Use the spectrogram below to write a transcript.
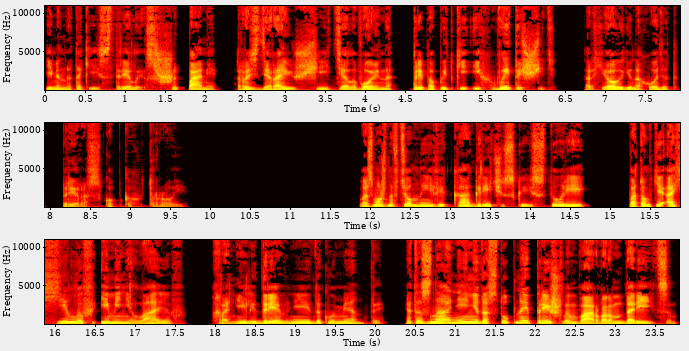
Именно такие стрелы с шипами, раздирающие тело воина, при попытке их вытащить, археологи находят при раскопках Трои. Возможно, в темные века греческой истории потомки Ахиллов и Менелаев хранили древние документы. Это знание, недоступное пришлым варварам-дарийцам.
